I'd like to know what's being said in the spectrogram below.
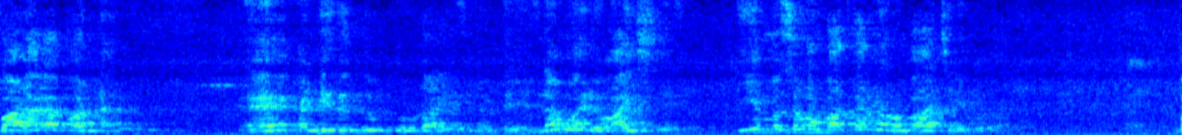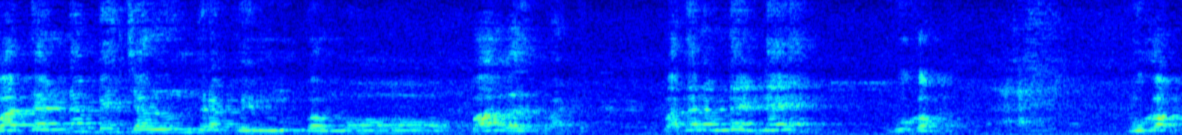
ரொம்ப அழகாக பாடினார். கண்ணிருந்தும் குருடா இருந்துட்டு என்ன மாதிரி வாய்ஸ் டிஎம்எஸ் எல்லாம் பார்த்தாருன்னா ரொம்ப ஆச்சரியப்படுவார். வதனமே சந்திர பிம்பமோ? பாகவதர் பாட்டு. வதனம்னா என்ன? முகம். முகம்.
